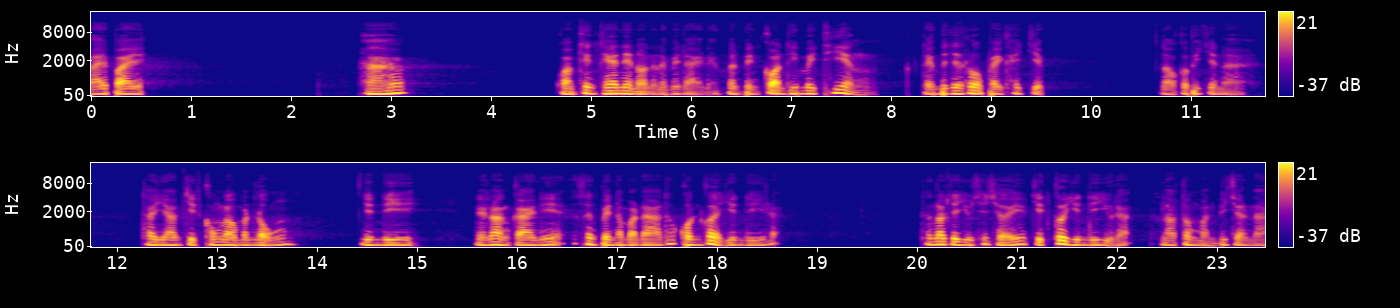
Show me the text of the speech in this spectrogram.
ลายไป หา ความเที่ยงแท้แน่นอนอะไรไม่ได้เลยมันเป็นก้อนที่ไม่เที่ยง แต่ไม่ได้โรคไปไข้เจ็บ เราก็พิจารณาถ้ายามจิตของเรามันหลงยินดี ในร่างกายนี้ ซึ่งเป็นธรรมดาทุกคนก็ยินดีแล้วถึงเราจะอยู่เฉยๆจิตก็ยินดีอยู่แล้ว เราต้องหมั่นพิจารณา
